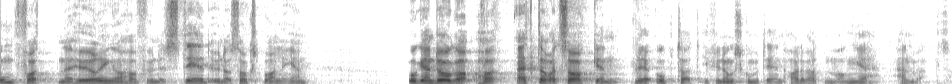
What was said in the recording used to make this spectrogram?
Omfattende høringer har funnet sted under saksbehandlingen, og endog etter at saken ble opptatt i finanskomiteen, har det vært mange henvendelser.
